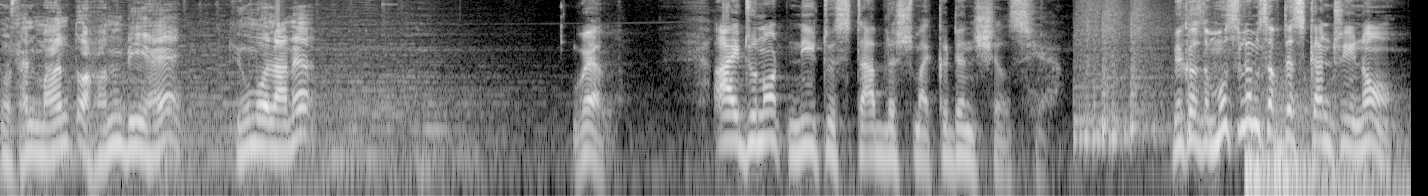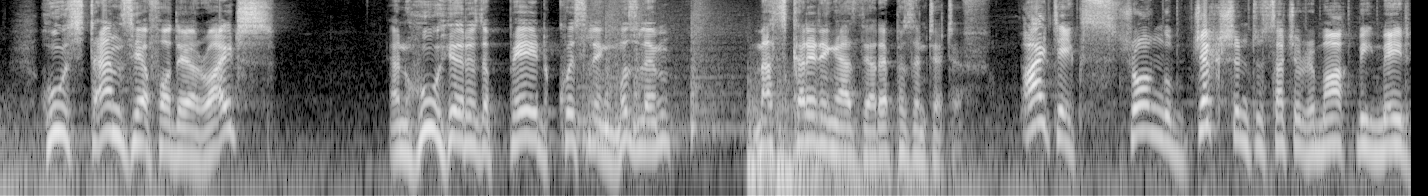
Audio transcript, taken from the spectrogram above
मुसलमान तो हम भी हैं क्यों मौलाना Well, I do not need to establish my credentials here. Because the Muslims of this country know who stands here for their rights and who here is a paid quisling Muslim masquerading as their representative. I take strong objection to such a remark being made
